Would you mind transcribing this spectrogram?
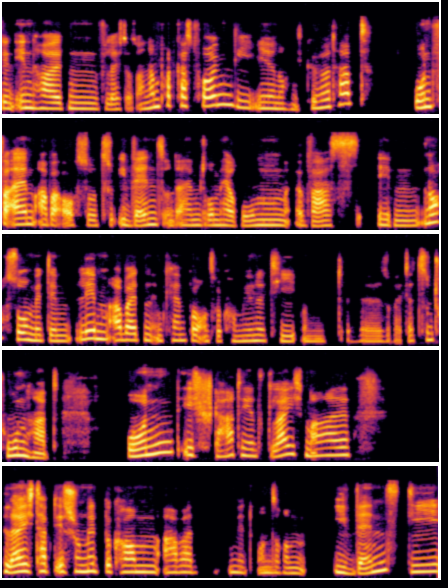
den Inhalten, vielleicht aus anderen Podcast-Folgen, die ihr noch nicht gehört habt und vor allem aber auch so zu Events und allem drumherum, was eben noch so mit dem Leben, Arbeiten im Camper, unserer Community und äh, so weiter zu tun hat. Und ich starte jetzt gleich mal, vielleicht habt ihr es schon mitbekommen, aber mit unseren Events, die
